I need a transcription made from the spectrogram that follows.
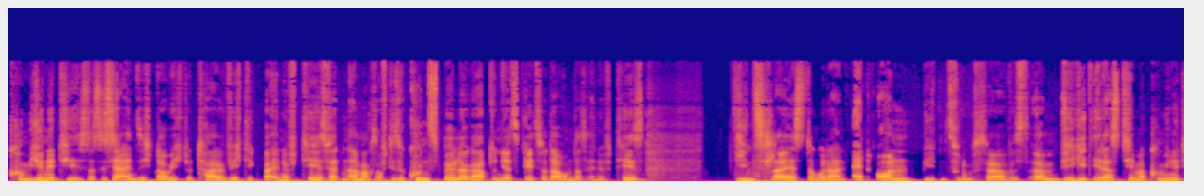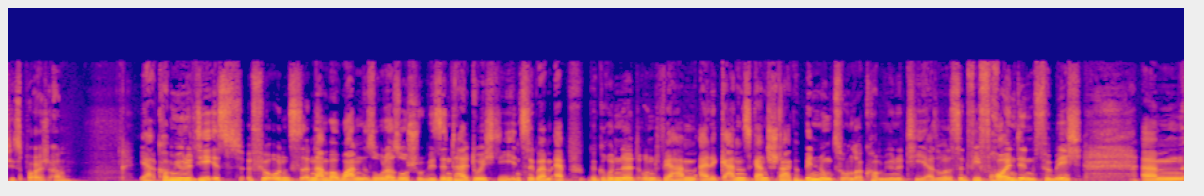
Communities. Das ist ja an sich, glaube ich, total wichtig bei NFTs. Wir hatten anfangs auf diese Kunstbilder gehabt und jetzt geht es ja darum, dass NFTs Dienstleistung oder ein Add-on bieten zu einem Service. Ähm, wie geht ihr das Thema Communities bei euch an? Ja, Community ist für uns Number One, so oder so schon. Wir sind halt durch die Instagram-App gegründet und wir haben eine ganz, ganz starke Bindung zu unserer Community. Also das sind wie Freundinnen für mich. Ähm,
